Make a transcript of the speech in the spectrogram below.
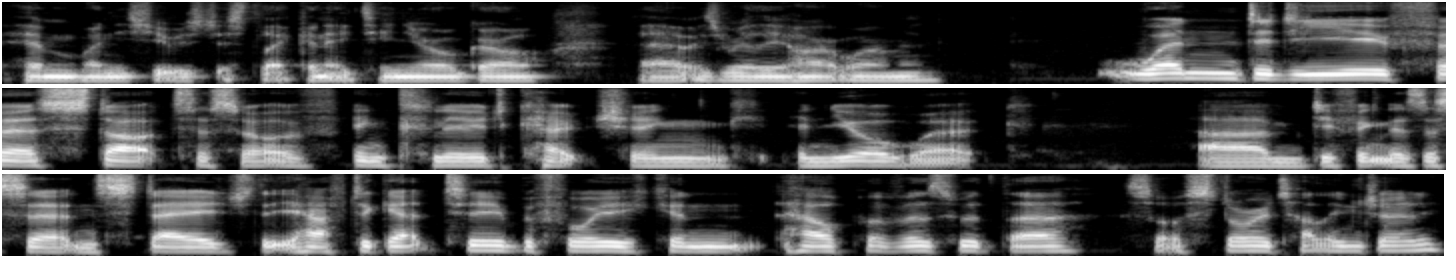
him when she was just like an eighteen-year-old girl. Uh, it was really heartwarming. When did you first start to sort of include coaching in your work? Um, do you think there's a certain stage that you have to get to before you can help others with their sort of storytelling journey?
